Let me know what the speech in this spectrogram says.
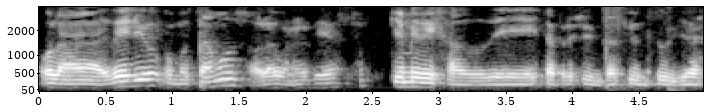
hola, Evelio, ¿cómo estamos? Hola, buenos días. ¿Qué me he dejado de esta presentación tuya?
